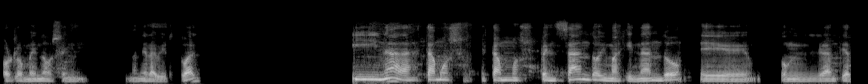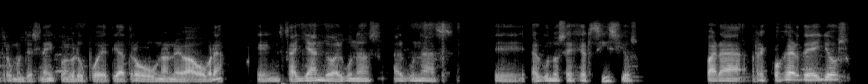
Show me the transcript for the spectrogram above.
por lo menos en, manera virtual. Y nada, estamos, estamos pensando, imaginando eh, con el Gran Teatro Montesina y con el grupo de teatro una nueva obra, ensayando algunas, algunas, eh, algunos ejercicios para recoger de ellos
